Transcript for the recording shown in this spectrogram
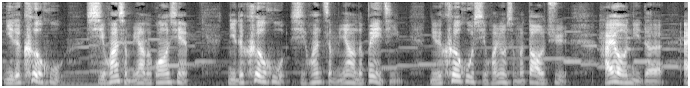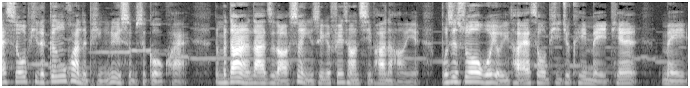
你的客户喜欢什么样的光线，你的客户喜欢怎么样的背景，你的客户喜欢用什么道具，还有你的 SOP 的更换的频率是不是够快。那么当然，大家知道，摄影是一个非常奇葩的行业，不是说我有一套 SOP 就可以每天、每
